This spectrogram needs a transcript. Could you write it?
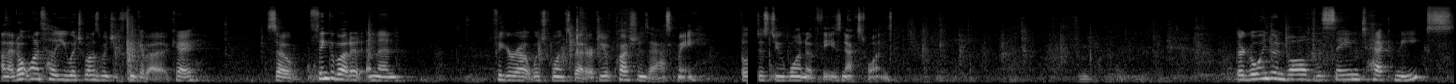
And I don't want to tell you which one's what you think about it, okay? So, think about it and then figure out which one's better. If you have questions, ask me. But let's just do one of these next ones. They're going to involve the same techniques.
